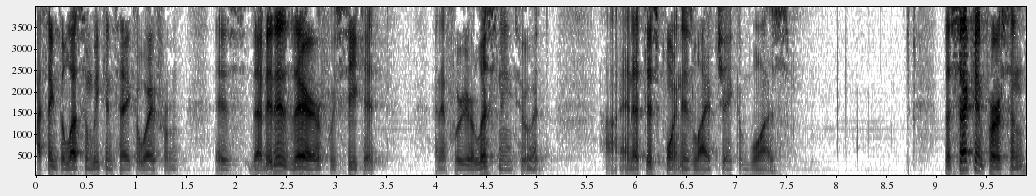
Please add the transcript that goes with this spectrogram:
I think the lesson we can take away from is that it is there if we seek it and if we are listening to it. Uh, and at this point in his life, Jacob was. The second person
